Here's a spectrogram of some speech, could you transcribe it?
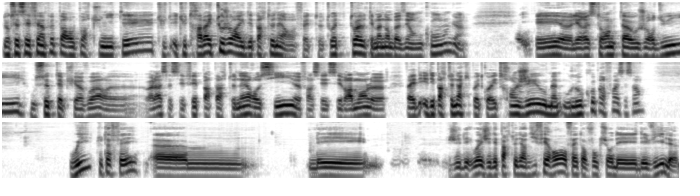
Donc ça s'est fait un peu par opportunité, tu, et tu travailles toujours avec des partenaires en fait. Toi, toi tu es maintenant basé à Hong Kong, et euh, les restaurants que tu as aujourd'hui, ou ceux que tu as pu avoir, euh, voilà, ça s'est fait par partenaire aussi. Enfin, c'est vraiment le... Enfin, et des partenaires qui peuvent être quoi, étrangers ou même ou locaux parfois, c'est ça? Oui, tout à fait. Euh, les... J'ai des, ouais, des partenaires différents en fait en fonction des, des villes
